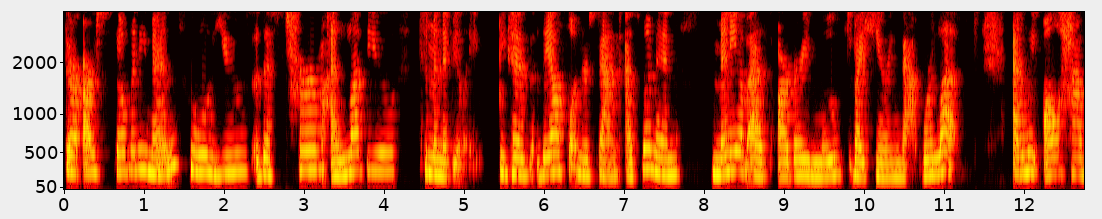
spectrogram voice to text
There are so many men who will use this term, I love you, to manipulate because they also understand as women, many of us are very moved by hearing that we're loved. And we all have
